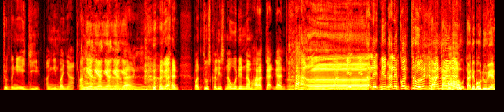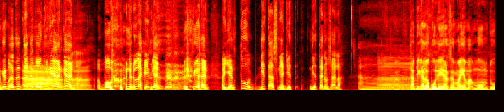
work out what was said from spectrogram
contohnya AG, angin banyak. Angin, angin, angin, angin, angin. Kan? kan? Lepas tu sekali sendawa dia enam harakat kan. dia, dia tak dia tak boleh kontrol macam Tak, mana tak, ada kan. bau, tak ada bau durian kan? Tak, tak ada bau durian kan. Ah. Bau benda lain kan. kan? Yang tu dia tak sengaja dia tak ada masalah. Ah. Tapi kalau boleh yang semayang makmum tu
